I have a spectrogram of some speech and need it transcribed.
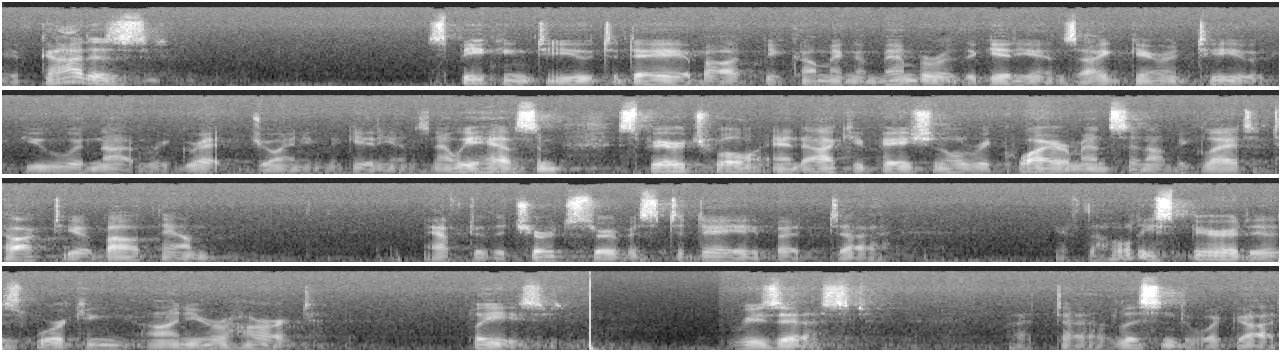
if God is speaking to you today about becoming a member of the Gideons, I guarantee you, you would not regret joining the Gideons. Now, we have some spiritual and occupational requirements, and I'll be glad to talk to you about them after the church service today, but uh, if the Holy Spirit is working on your heart, please resist, but uh, listen to what God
